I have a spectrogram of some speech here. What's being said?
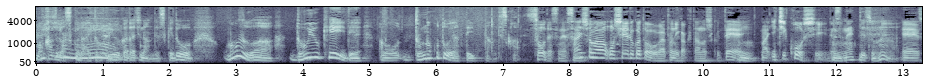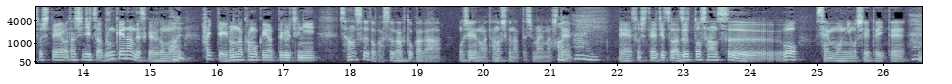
まあ、数が少ないという形なんですけど、まずは、どういう経緯で、あの、どんなことをやっていったんですか？そうですね。最初は教えることがとにかく楽しくて、うん、まあ、一講師ですね。うん、ですよね。えー、そして私実は文系なんですけれども、はい、入っていろんな科目やってるうちに、算数とか数学とかが、教えるのが楽しくなってしまいまして、はい、えー、そして実はずっと算数を専門に教えていて、はい、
